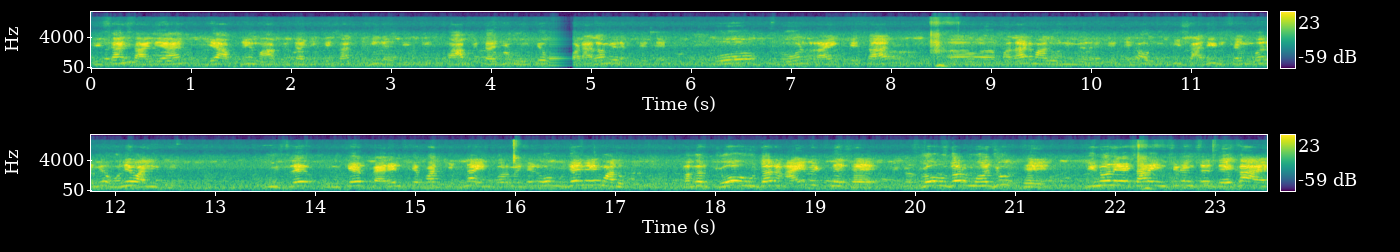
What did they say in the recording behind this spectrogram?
दिशा सालियान ये अपने माँ पिताजी के साथ नहीं रहती थी। माँ पिताजी उनके वडाला में रहते थे। वो रोहन राय के साथ मलाड मालोनी में रहते थे और उनकी शादी दिसंबर में होने वाली थी। इसलिए उनके पेरेंट्स के पास कितना इंफॉर्मेशन वो मुझे नहीं मालूम। मगर जो उधर आई विटनेस है जो उधर मौजूद थे जिन्होंने ये सारे इंसिडेंसेस देखा है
